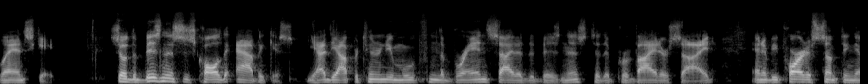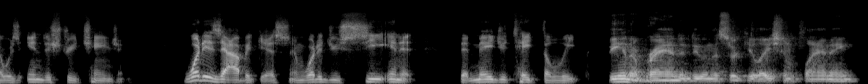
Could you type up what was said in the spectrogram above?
landscape. So the business is called Abacus. You had the opportunity to move from the brand side of the business to the provider side and to be part of something that was industry changing. What is Abacus and what did you see in it that made you take the leap? Being a brand and doing the circulation planning,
